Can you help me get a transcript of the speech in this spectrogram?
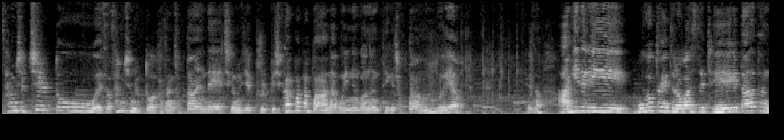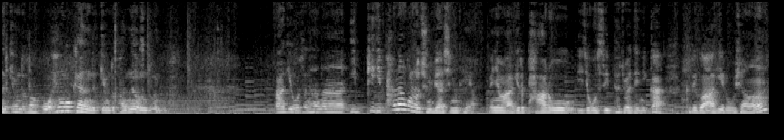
37도에서 36도가 가장 적당한데 지금 이제 불빛이 깜빡깜빡 안 하고 있는 거는 되게 적당한 온도예요. 그래서 아기들이 목욕탕에 들어갔을 때 되게 따뜻한 느낌도 받고 행복해하는 느낌도 받는 온도입니다. 아기 옷은 하나 입히기 편한 걸로 준비하시면 돼요. 왜냐면 아기를 바로 이제 옷을 입혀줘야 되니까. 그리고 아기 로션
